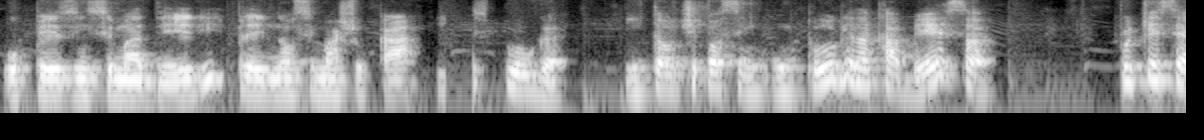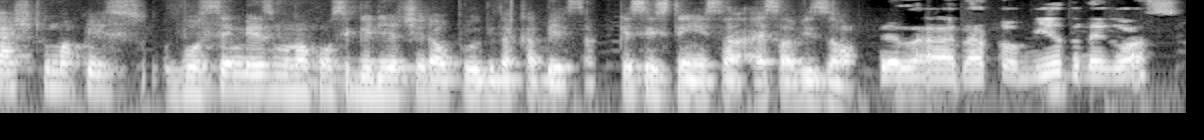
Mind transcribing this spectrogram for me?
o peso em cima dele pra ele não se machucar e despluga. Então, tipo assim, um plug na cabeça. Por que você acha que uma pessoa, você mesmo não conseguiria tirar o plug da cabeça? Por que vocês têm essa, essa visão? Pela anatomia do negócio?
